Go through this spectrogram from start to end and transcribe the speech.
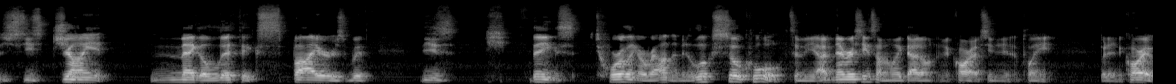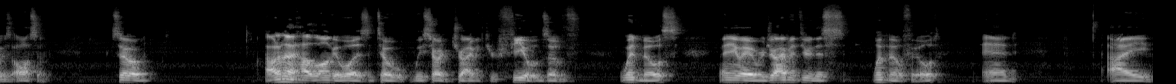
these giant megalithic spires with these things twirling around them, and it looks so cool to me. I've never seen something like that in a car. I've seen it in a plane, but in a car it was awesome. So I don't know how long it was until we started driving through fields of windmills. Anyway, we're driving through this windmill field, and I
